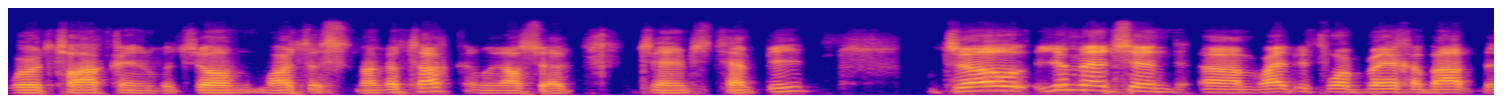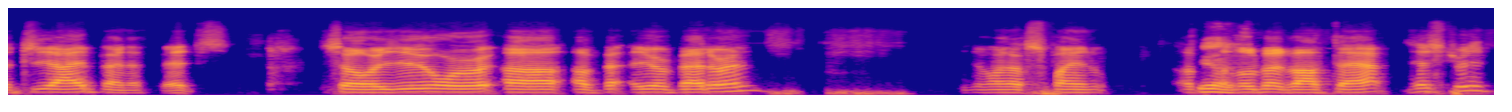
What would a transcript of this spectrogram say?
we're talking with Joe Martha Senungetuk, and we also have James Tempte. Joe, you mentioned um, right before break about the GI benefits. So you were uh, a, you're a veteran. You want to explain a, yes. a little bit about that history?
